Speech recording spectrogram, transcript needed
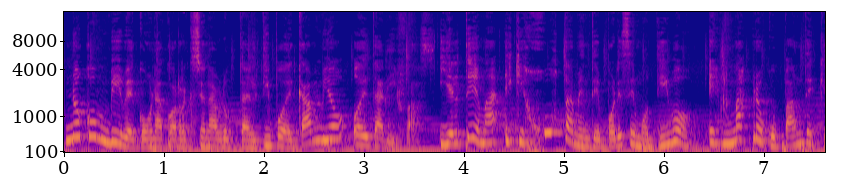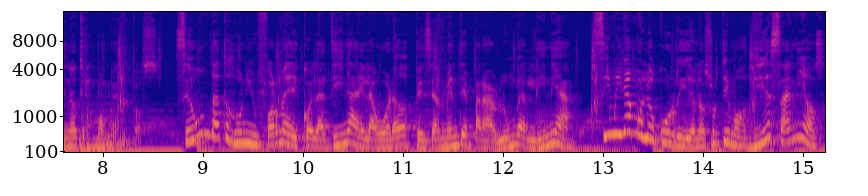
no convive con una corrección abrupta del tipo de cambio o de tarifas. Y el tema es que justamente por ese motivo es más preocupante que en otros momentos. Según datos de un informe de Colatina elaborado especialmente para Bloomberg Línea, si miramos lo ocurrido en los últimos 10 años,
